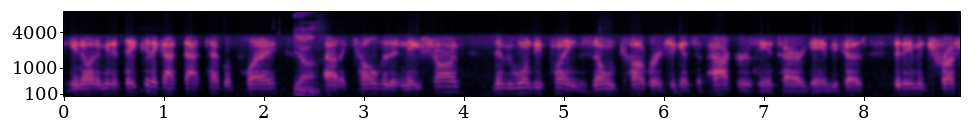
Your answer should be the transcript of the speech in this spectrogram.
You know what I mean? If they could have got that type of play Yeah. out of Kelvin and Nashon, then we wouldn't be playing zone coverage against the Packers the entire game because they didn't even trust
